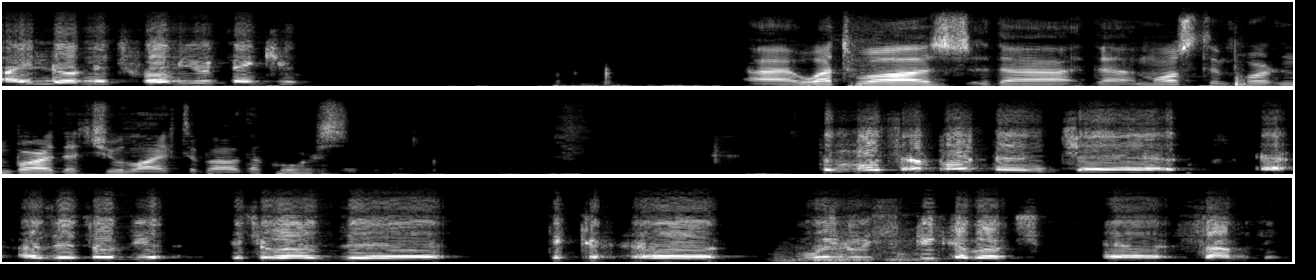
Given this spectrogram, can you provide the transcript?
I learned it from you. Thank you. Uh, what was the the most important part that you liked about the course? The most important, uh, uh, as I told you, it was uh, the, uh, when we speak about uh, something.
